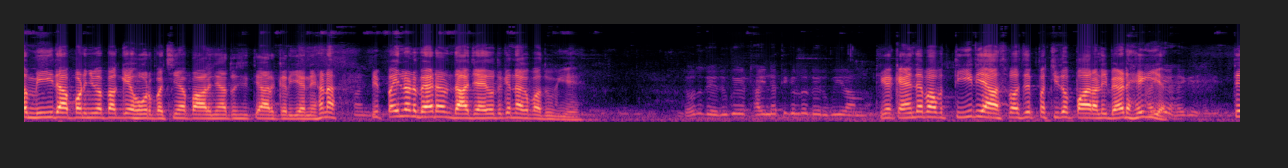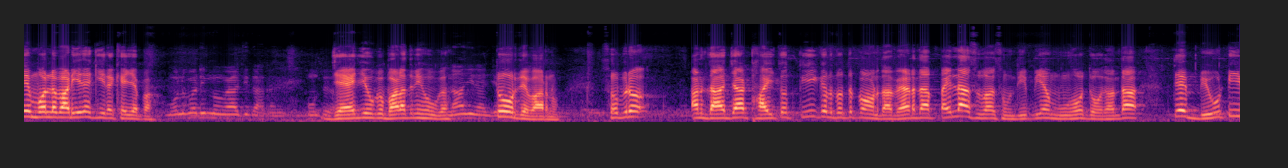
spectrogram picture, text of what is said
ਉਮੀਦ ਆ ਆਪਾਂ ਨੂੰ ਜਿਵੇਂ ਆਪਾਂ ਅੱਗੇ ਹੋਰ ਬੱਚੀਆਂ ਪਾਲੀਆਂ ਤੁਸੀਂ ਤਿਆਰ ਕਰੀ ਜਾਂਦੇ ਹਨਾ? ਵੀ ਪਹਿਲਾਂ ਬੈਠ ਅੰਦਾਜ਼ਾ ਹੈ ਉਹ ਕਿੰਨਾ ਕੁ ਪਾ ਦੂਗੀ ਇਹ? ਦੁੱਧ ਦੇ ਦੂਗੇ 28 29 ਕਿਲੋ ਦੇ ਦੂਗੀ ਆਰਾਮ ਨਾਲ। ਠੀਕ ਹੈ ਕਹਿੰਦੇ ਬਾਬ 30 ਦੇ ਆਸ-ਪਾਸ ਤੇ 25 ਤੋਂ ਪਾਰ ਵਾਲੀ ਬੈਠ ਹੈਗੀ ਆ। ਹੈਗੇ ਤੇ ਮੁੱਲ ਵਾੜੀ ਇਹਦਾ ਕੀ ਰੱਖਿਆ ਜੀ ਆਪਾਂ? ਮੁੱਲ ਬੜੀ ਮੋਬਾਈਲ 'ਚ ਹੀ ਦੱਸ ਦਾਂਗੇ ਫੋਨ ਤੇ ਜਾਇਜ਼ ਹੀ ਹੋਊਗਾ ਬਾੜਾ ਤਾਂ ਨਹੀਂ ਹੋਊਗਾ। ਨਾ ਜੀ ਨਾ ਜੀ। ਧੋਰ ਦੇ ਬਾਹਰ ਨੂੰ। ਸੋ ਵੀਰੋ ਅੰਦਾਜ਼ਾ 28 ਤੋਂ 30 ਕਿਲੋ ਦੁੱਧ ਪਾਉਣ ਦਾ ਬੈਠਦਾ ਪਹਿਲਾ ਸੂਆ ਸੁੰਦੀ ਪਈ ਆ ਮੂੰਹੋਂ ਦੋ ਦੰਦਾ। ਤੇ ਬਿਊਟੀ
